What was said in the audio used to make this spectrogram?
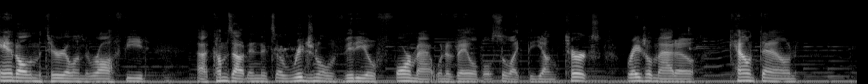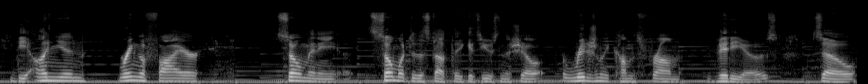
and all the material in the raw feed uh, comes out in its original video format when available. So, like the Young Turks, Rachel Maddow, Countdown, The Onion, Ring of Fire, so many, so much of the stuff that gets used in the show originally comes from videos. So,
